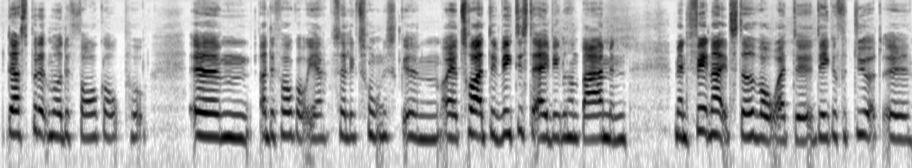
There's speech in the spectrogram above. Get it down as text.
det er også på den måde, det foregår på. Øhm, og det foregår, ja, så elektronisk. Øhm, og jeg tror, at det vigtigste er i virkeligheden bare, at man man finder et sted, hvor at, øh, det ikke er for dyrt øh,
